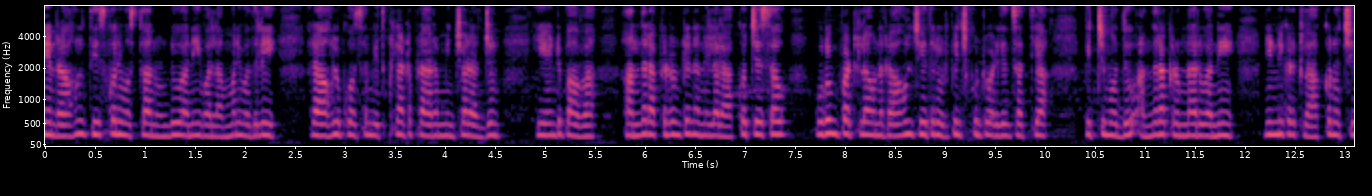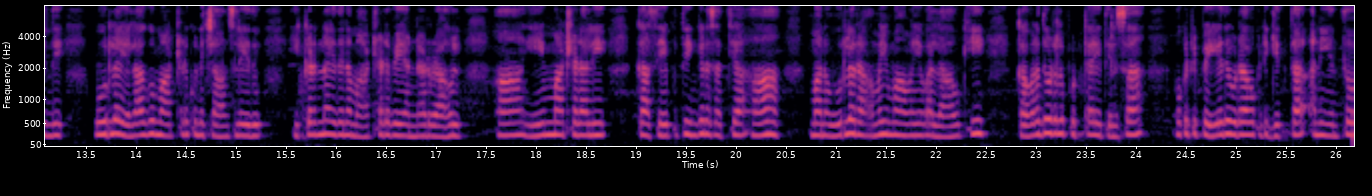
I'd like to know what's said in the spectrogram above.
నేను రాహుల్ తీసుకొని వస్తానుండు అని వాళ్ళ అమ్మని వదిలి రాహుల్ కోసం వెతుకులాట ప్రారంభించాడు అర్జున్. ఏంటి బావా అందరు అక్కడుంటే నన్ను ఇలా లాక్కొచ్చేసావు ఉడుం పట్ల ఉన్న రాహుల్ చేతిని విడిపించుకుంటూ అడిగిన సత్య. పిచ్చిమొద్దు అందరు అక్కడ ఉన్నారు అని నిన్ను ఇక్కడికి లాక్కొని వచ్చింది. ఊర్లో ఎలాగూ మాట్లాడుకునే ఛాన్స్ లేదు. ఇక్కడన్నా ఏదైనా మాట్లాడవే అన్నాడు రాహుల్. "ఆ, ఏం మాట్లాడాలి? కాసేపు తింగిన సత్య. "ఆ, మన ఊర్లో రామయ్య మామయ్య వాళ్ళ ఆవుకి కవలదూడలు పుట్టాయి తెలుసా? ఒకటి పెయ్యదూడ ఒకటి గిత్త అని ఎంతో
